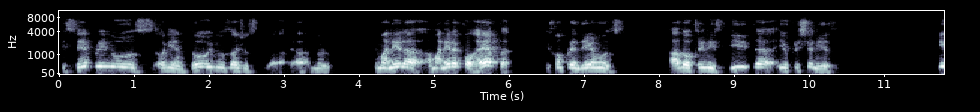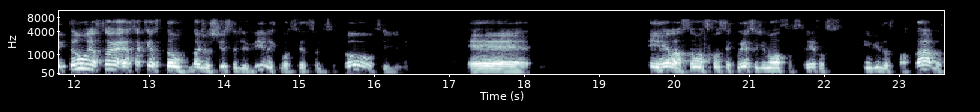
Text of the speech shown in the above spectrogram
que sempre nos orientou e nos ajustou de maneira a maneira correta de compreendermos a doutrina espírita e o cristianismo. Então, essa, essa questão da justiça divina que você solicitou, Sidney, é, em relação às consequências de nossos erros em vidas passadas,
